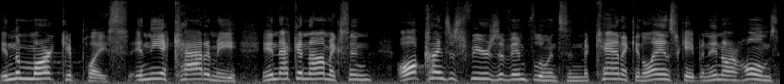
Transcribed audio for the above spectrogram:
in the marketplace, in the academy, in economics, in all kinds of spheres of influence, in mechanic and landscape, and in our homes,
